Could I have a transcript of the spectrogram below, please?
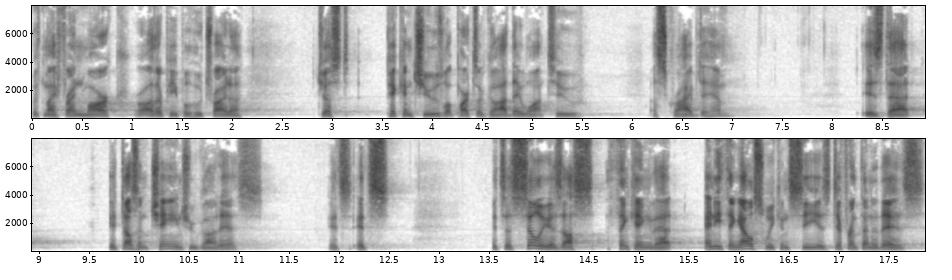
with my friend Mark or other people who try to just pick and choose what parts of God they want to ascribe to Him, is that it doesn't change who God is. It's, it's, it's as silly as us thinking that anything else we can see is different than it is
